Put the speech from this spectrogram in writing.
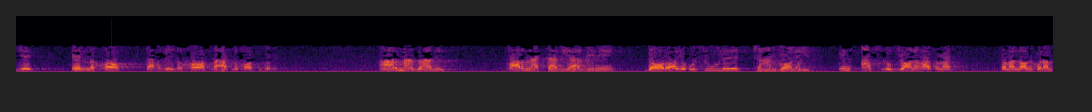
یک علم خاص تحقیق خاص و اصل خاصی داره. هر مذهبی هر مکتبی هر دینی دارای اصول چندگانه است این اصل و جان حرف من تمنا می‌کنم.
